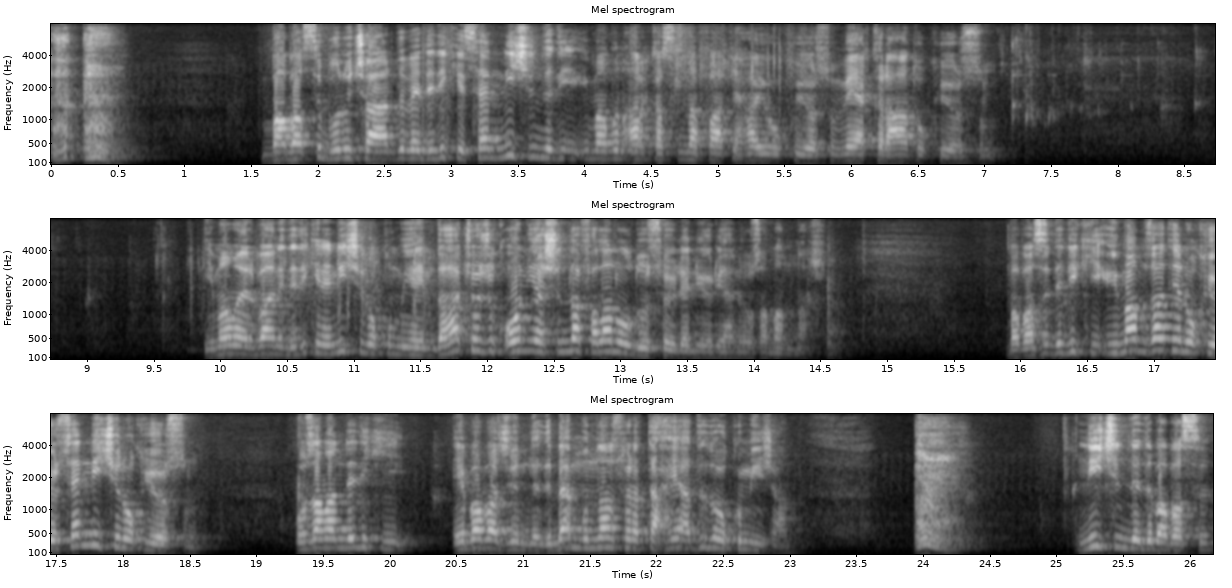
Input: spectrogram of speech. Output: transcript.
babası bunu çağırdı ve dedi ki sen niçin dedi imamın arkasında Fatiha'yı okuyorsun veya kıraat okuyorsun. İmam Elbani dedi ki ne niçin okumayayım daha çocuk 10 yaşında falan olduğu söyleniyor yani o zamanlar. Babası dedi ki imam zaten okuyor sen niçin okuyorsun? O zaman dedi ki e babacığım dedi ben bundan sonra tahiyyatı da okumayacağım. niçin dedi babası?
